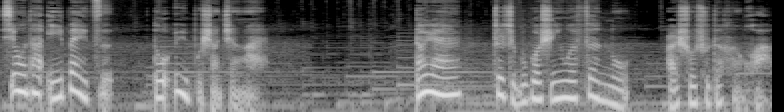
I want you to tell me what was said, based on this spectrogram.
希望他一辈子都遇不上真爱。当然，这只不过是因为愤怒而说出的狠话。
